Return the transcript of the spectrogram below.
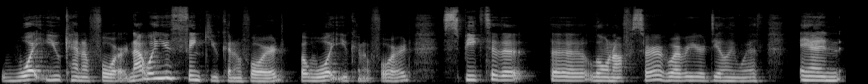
what you can afford, not what you think you can afford, but what you can afford. Speak to the, the loan officer, whoever you're dealing with, and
